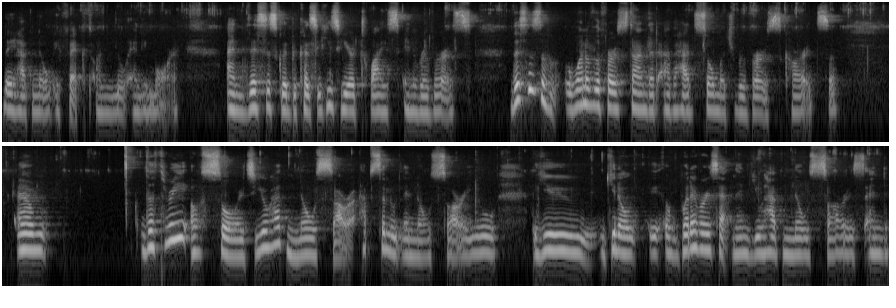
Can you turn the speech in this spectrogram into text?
they have no effect on you anymore. And this is good because he's here twice in reverse. This is a, one of the first time that I've had so much reverse cards. Um, the three of swords you have no sorrow absolutely no sorrow you you you know whatever is happening you have no sorrows and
